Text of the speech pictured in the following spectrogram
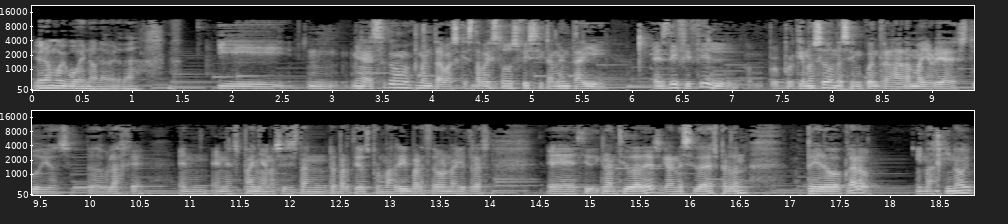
yo era muy bueno, la verdad. Y mm, mira, esto que me comentabas, que estabais todos físicamente ahí, es difícil, por- porque no sé dónde se encuentran la gran mayoría de estudios de doblaje en, en España. No sé si están repartidos por Madrid, Barcelona y otras eh, ci- gran ciudades, grandes ciudades, perdón. Pero claro, imagino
